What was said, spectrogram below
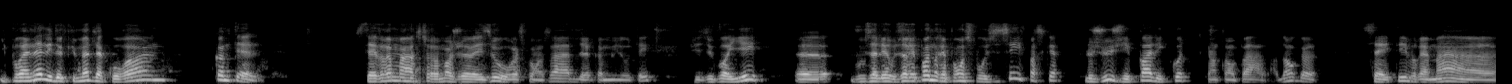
il prenait les documents de la couronne comme tels. C'était vraiment ça. Moi, j'avais dit aux responsables de la communauté, j'ai dit, voyez, euh, vous n'aurez pas une réponse positive parce que le juge n'est pas à l'écoute quand on parle. Donc, euh, ça a été vraiment euh,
